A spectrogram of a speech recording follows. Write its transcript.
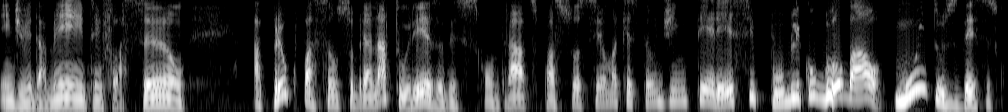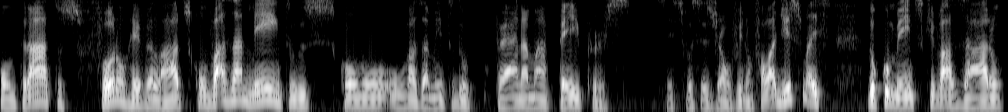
endividamento, inflação, a preocupação sobre a natureza desses contratos passou a ser uma questão de interesse público global. Muitos desses contratos foram revelados com vazamentos, como o vazamento do Panama Papers. Não sei se vocês já ouviram falar disso, mas documentos que vazaram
